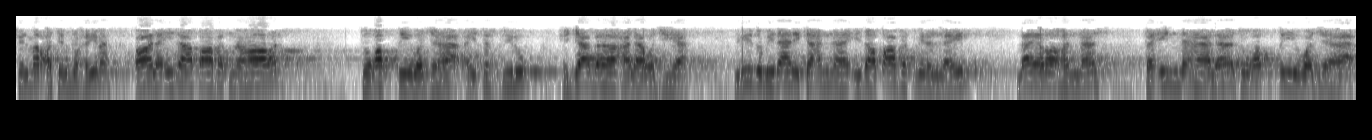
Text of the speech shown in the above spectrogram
في المرأة المحرمة قال إذا طافت نهارا تغطي وجهها أي تسدل حجابها على وجهها. يريد بذلك أنها إذا طافت من الليل لا يراها الناس فإنها لا تغطي وجهها.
